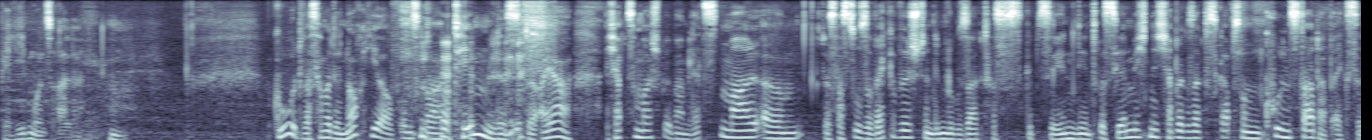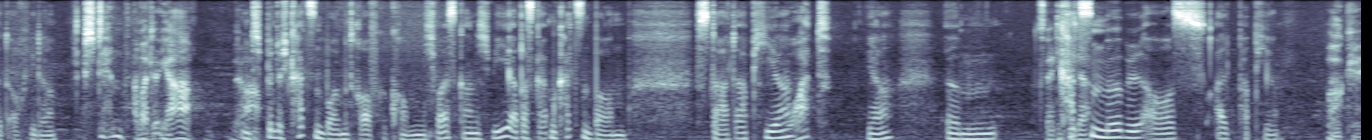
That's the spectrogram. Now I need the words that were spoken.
wir lieben uns alle. Hm. Gut, was haben wir denn noch hier auf unserer Themenliste? Ah ja, ich habe zum Beispiel beim letzten Mal, ähm, das hast du so weggewischt, indem du gesagt hast, es gibt Szenen, die interessieren mich nicht. Ich habe ja gesagt, es gab so einen coolen Startup-Exit auch wieder. Stimmt, aber ja, ja. Und ich bin durch Katzenbäume draufgekommen. Ich weiß gar nicht wie, aber es gab ein Katzenbaum-Startup hier. What? Ja. Ähm, Katzenmöbel aus Altpapier. Okay.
